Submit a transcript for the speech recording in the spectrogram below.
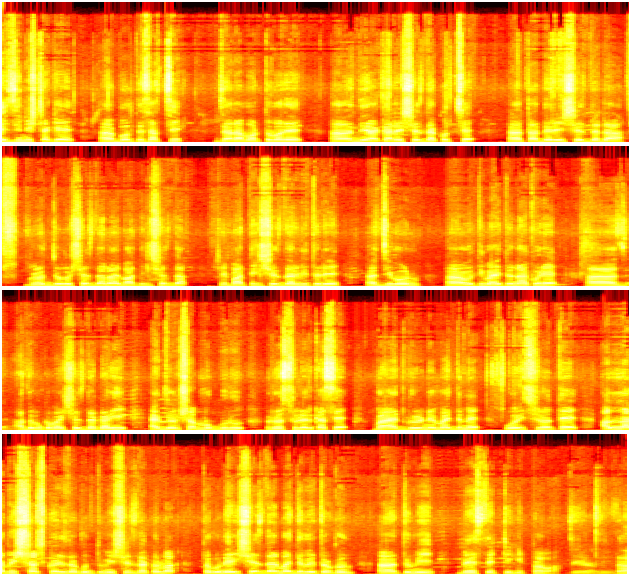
এই জিনিসটাকে বলতে চাচ্ছি, যারা বর্তমানে নিরাকারের সেজদা করছে তাদের এই সেজদাটা গ্রহণযোগ্য সেজদা নয়, বাতিল সেজদা। সেই বাতিল সেজদার ভিতরে জীবন অতিবাহিত না করে আহ, আদম কামাই সেজদাকারী একজন সম্মুখ গুরু রসুলের কাছে বায়াত গ্রহণের মাধ্যমে ওই স্রোতে আল্লাহ বিশ্বাস করে যখন তুমি সেজদা করবা তখন এই সেজদার মাধ্যমে তখন তুমি বেহেস্তের টিকিট পাওয়া। তা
